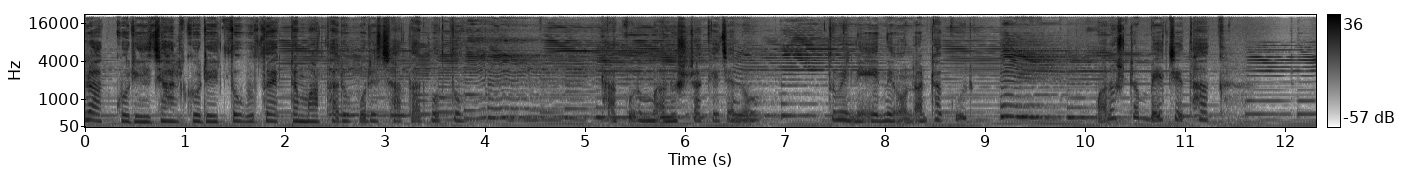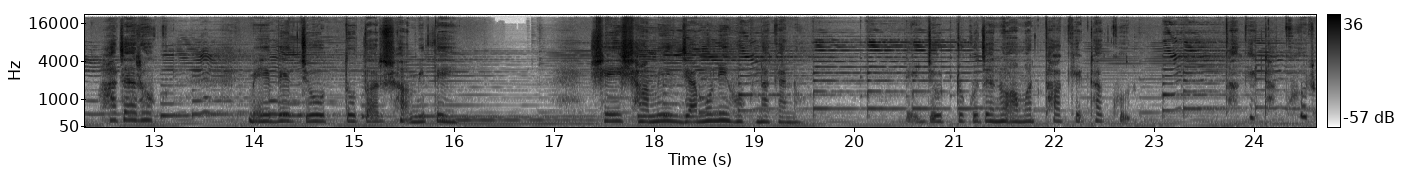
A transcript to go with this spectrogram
রাগ করে জাল করে, তবু তো একটা মাথার উপরে ছাতার মতো। ঠাকুর, মানুষটাকে যেন তুমি নিয়ে নেও না, ঠাকুর। মানুষটা বেঁচে থাক। হাজার হোক, মেয়েদের জোর তো তার স্বামীতেই। সেই স্বামী যেমনই হোক না কেন, এই জোরটুকু যেন আমার থাকে ঠাকুর থাকে ঠাকুর।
